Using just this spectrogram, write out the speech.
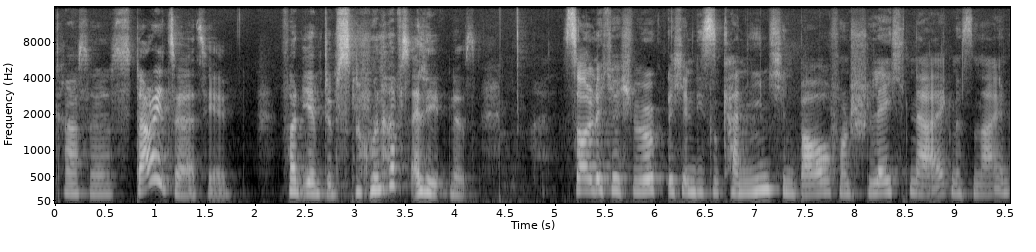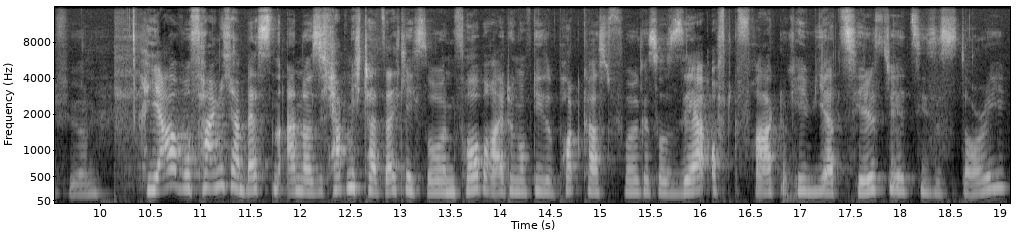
krasse Story zu erzählen. Von ihrem dümmsten Urlaubserlebnis. Soll ich euch wirklich in diesen Kaninchenbau von schlechten Ereignissen einführen? Ja, wo fange ich am besten an? Also ich habe mich tatsächlich so in Vorbereitung auf diese Podcast-Folge so sehr oft gefragt, okay, wie erzählst du jetzt diese Story?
